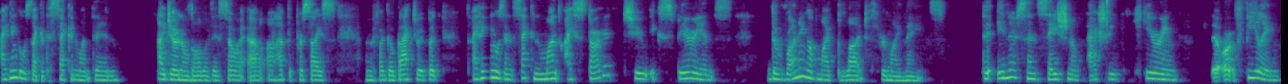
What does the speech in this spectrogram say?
i think it was like at the second month in i journaled all of this so i'll, I'll have the precise if i go back to it but i think it was in the second month i started to experience the running of my blood through my veins. The inner sensation of actually hearing or feeling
